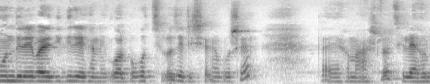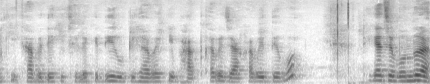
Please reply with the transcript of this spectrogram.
মন্দিরের বাড়ি দিদির এখানে গল্প করছিল জেঠির সঙ্গে বসে। তাই এখন আসলো। ছেলে এখন কি খাবে দেখি, ছেলেকে দিয়ে রুটি খাবে কি ভাত খাবে, যা খাবে দেবো। ঠিক আছে বন্ধুরা,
